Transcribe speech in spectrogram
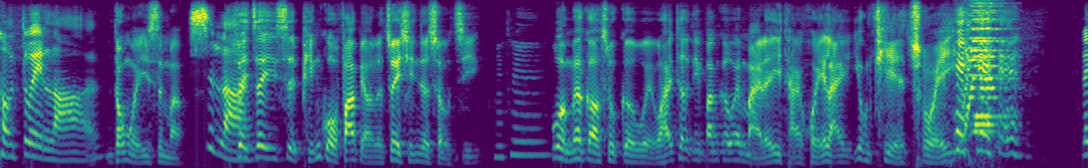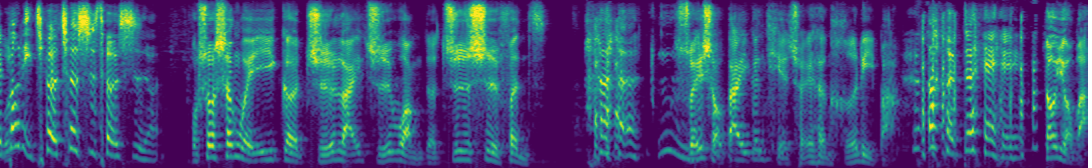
哦，对啦，你懂我意思吗？是啦，所以这一次苹果发表了最新的手机，嗯哼，我有没有告诉各位？我还特地帮各位买了一台回来用铁锤。来帮你测测试测试啊，我说，身为一个直来直往的知识分子，嗯，随手带一根铁锤很合理吧？对，都有吧？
